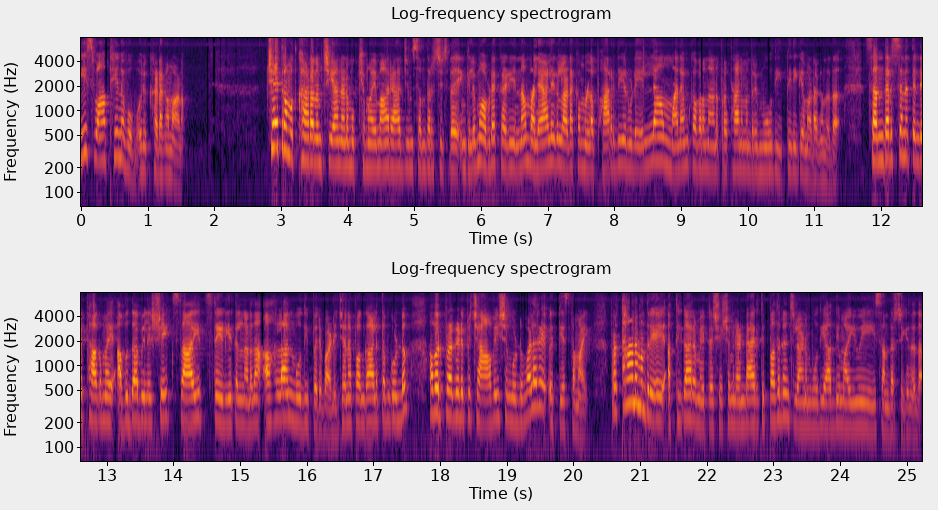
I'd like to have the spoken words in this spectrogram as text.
ഈ സ്വാധീനവും ഒരു ഘടകമാണ്. ക്ഷേത്രം ഉദ്ഘാടനം ചെയ്യാനാണ് മുഖ്യമായും ആ രാജ്യം സന്ദർശിച്ചത്. എങ്കിലും അവിടെ കഴിയുന്ന മലയാളികൾ അടക്കമുള്ള ഭാരതീയരുടെ എല്ലാം മനം കവർന്നാണ് പ്രധാനമന്ത്രി മോദി തിരികെ മടങ്ങുന്നത്. സന്ദർശനത്തിന്റെ ഭാഗമായി അബുദാബിയിലെ ഷെയ്ഖ് സായിദ് സ്റ്റേഡിയത്തിൽ നടന്ന അഹ്ലാൻ മോദി പരിപാടി ജനപങ്കാളിത്തം കൊണ്ടും അവർ പ്രകടിപ്പിച്ച ആവേശം കൊണ്ടും വളരെ വ്യത്യസ്തമായി. പ്രധാനമന്ത്രിയായി അധികാരമേറ്റ ശേഷം രണ്ടായിരത്തി പതിനഞ്ചിലാണ് മോദി ആദ്യമായി യു സന്ദർശിക്കുന്നത്.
